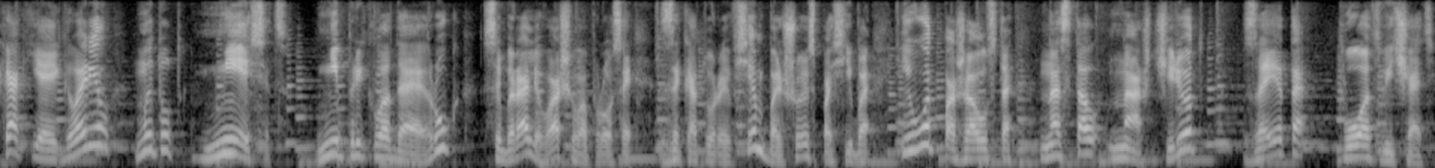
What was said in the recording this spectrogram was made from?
как я и говорил, мы тут месяц, не прикладая рук, собирали ваши вопросы, за которые всем большое спасибо. И вот, пожалуйста, настал наш черед за это поотвечать.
